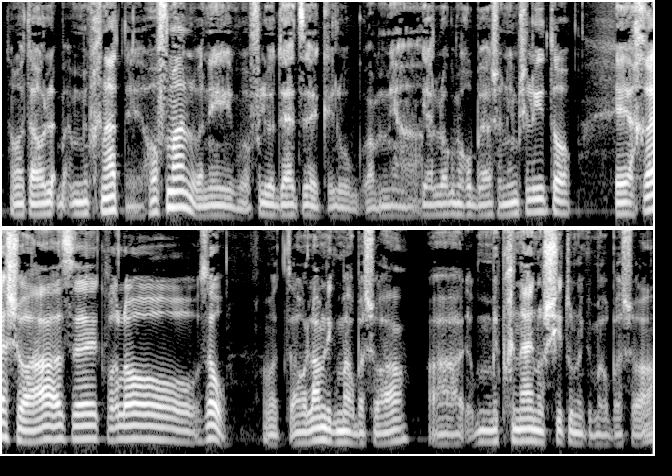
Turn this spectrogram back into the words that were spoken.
זאת אומרת, מבחינת הופמן, ואני אפילו יודע את זה כאילו גם מהדיאלוג מרובה השנים שלי איתו, אחרי השואה זה כבר לא... זהו. זאת אומרת, העולם נגמר בשואה, מבחינה אנושית הוא נגמר בשואה.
